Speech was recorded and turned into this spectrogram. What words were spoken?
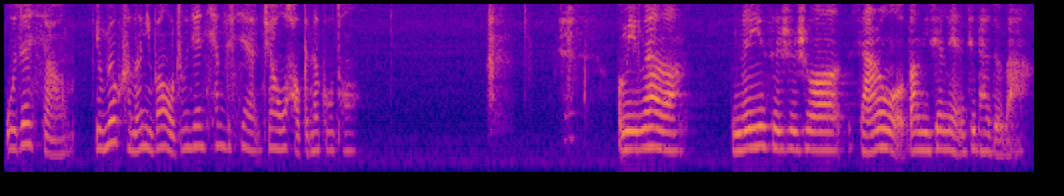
我在想有没有可能你帮我中间牵个线，这样我好跟他沟通。我明白了，你的意思是说想让我帮你先联系他，对吧？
